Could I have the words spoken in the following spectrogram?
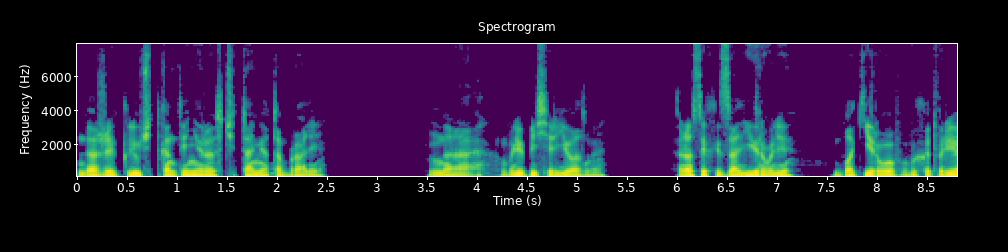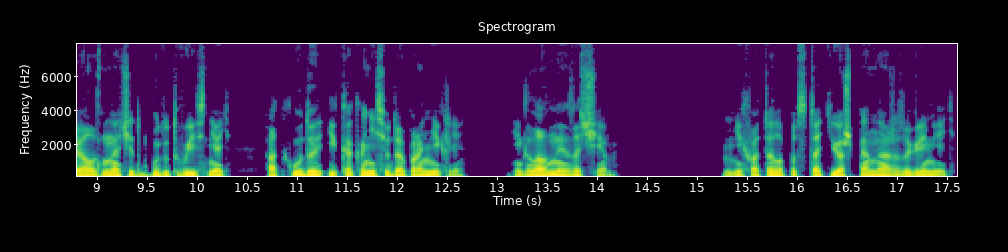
Даже ключ от контейнера с читами отобрали. Да, влипли серьезно. Раз их изолировали, блокировав выход в Реал, значит будут выяснять, откуда и как они сюда проникли. И главное, зачем. Не хватало под статью о шпионаже загреметь.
